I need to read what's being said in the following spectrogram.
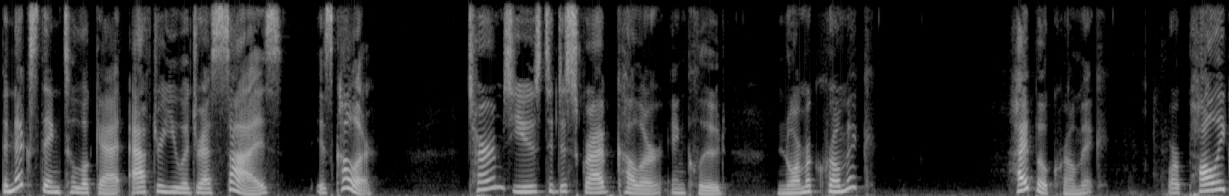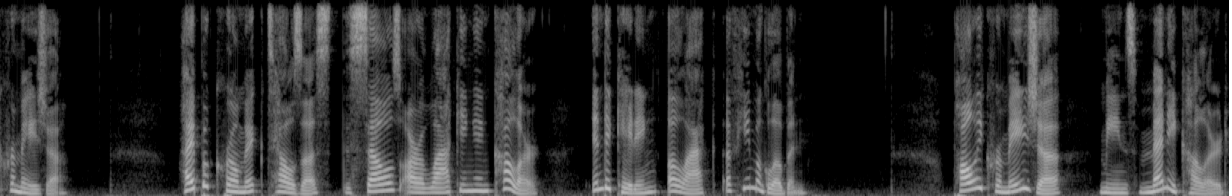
The next thing to look at after you address size is color. Terms used to describe color include normochromic, hypochromic, or polychromasia. Hypochromic tells us the cells are lacking in color, indicating a lack of hemoglobin. Polychromasia means many colored,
